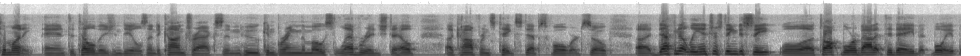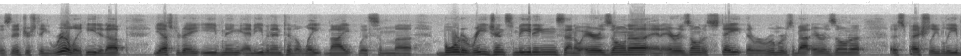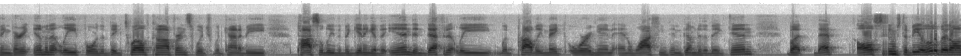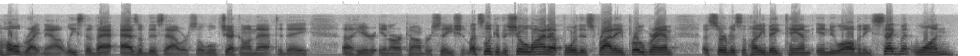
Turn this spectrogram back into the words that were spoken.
to money and to television deals and to contracts and who can bring the most leverage to help a conference take steps forward. So, uh, definitely interesting to see. We'll uh, talk more about it today, but boy, it was interesting, really heated up yesterday evening and even into the late night with some uh, Board of Regents meetings. I know Arizona and Arizona State, there were rumors about Arizona especially leaving very imminently for the Big 12 conference, which would kind of be possibly the beginning of the end and definitely would probably make Oregon and Washington come to the Big Ten. But that all seems to be a little bit on hold right now, at least of that, as of this hour. So we'll check on that today uh, here in our conversation. Let's look at the show lineup for this Friday program, a service of Honey Baked Ham in New Albany. Segment one,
